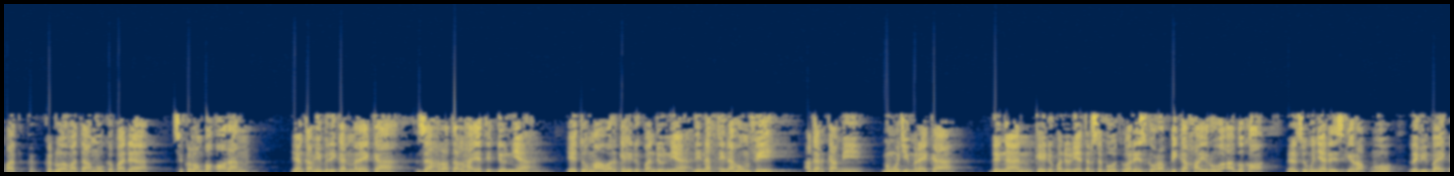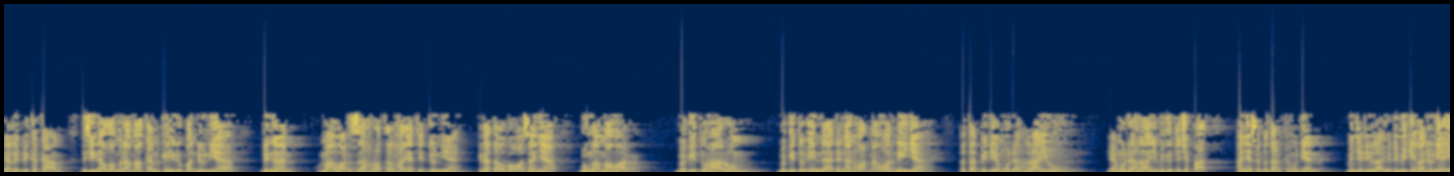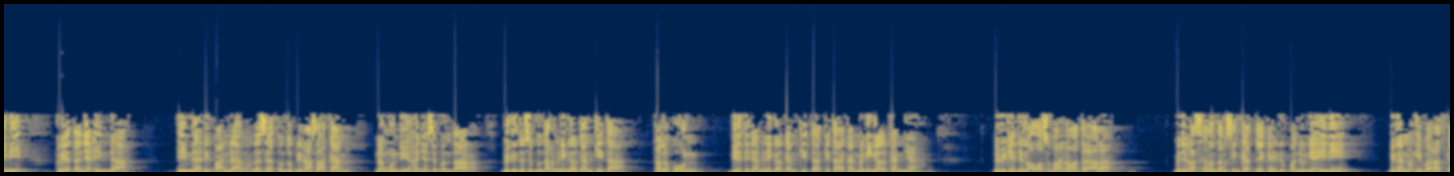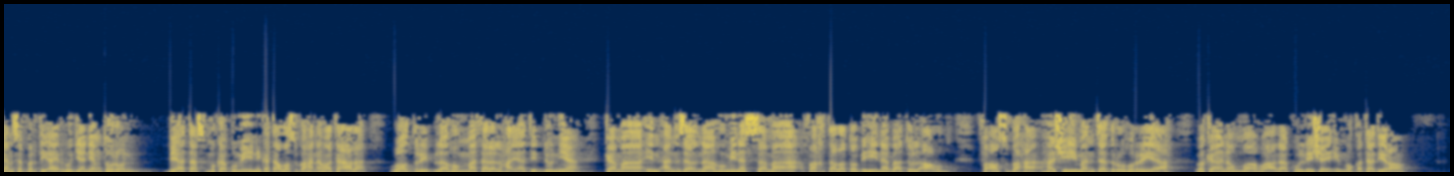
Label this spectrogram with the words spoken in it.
kedua matamu kepada sekelompok orang yang kami berikan mereka zahratal hayatid dunya, yaitu mawar kehidupan dunia, linaftinahum fih, agar kami menguji mereka dengan kehidupan dunia tersebut. Wa rizqu rabbika khairu wa abqa dan sungguhnya rizki Rabbmu lebih baik dan lebih kekal. Di sini Allah menamakan kehidupan dunia dengan mawar zahratul hayatid dunia. Kita tahu bahwasanya bunga mawar begitu harum, begitu indah dengan warna-warninya, tetapi dia mudah layu. Ya mudah layu, begitu cepat, hanya sebentar kemudian menjadi layu. Demikianlah dunia ini, kelihatannya indah, indah dipandang, lezat untuk dirasakan, namun dia hanya sebentar. Begitu sebentar meninggalkan kita. Kalaupun dia tidak meninggalkan kita, kita akan meninggalkannya. Demikian juga Allah Subhanahu wa taala menjelaskan tentang singkatnya kehidupan dunia ini dengan mengibaratkan seperti air hujan yang turun di atas muka bumi ini. Kata Allah Subhanahu wa taala, "Wadrib lahum mathalal hayatid dunya kama in anzalnahu minas sama' fakhtalata bihi nabatul ard fa asbaha hashiman tadruhu riyah wa kana Allahu ala kulli syai'in muqtadira."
